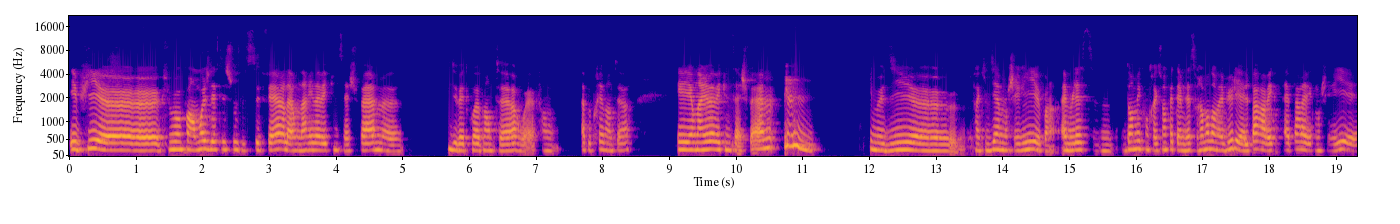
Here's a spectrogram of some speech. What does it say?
Et puis, euh, puis bon, enfin moi je laisse les choses se faire. Là on arrive avec une sage-femme, euh, il devait être quoi 20 heures, ouais, enfin à peu près 20 heures. Et on arrive avec une sage-femme qui me dit, enfin qui dit à mon chéri, enfin elle me laisse dans mes contractions en fait, elle me laisse vraiment dans ma bulle et elle part avec, elle parle avec mon chéri et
